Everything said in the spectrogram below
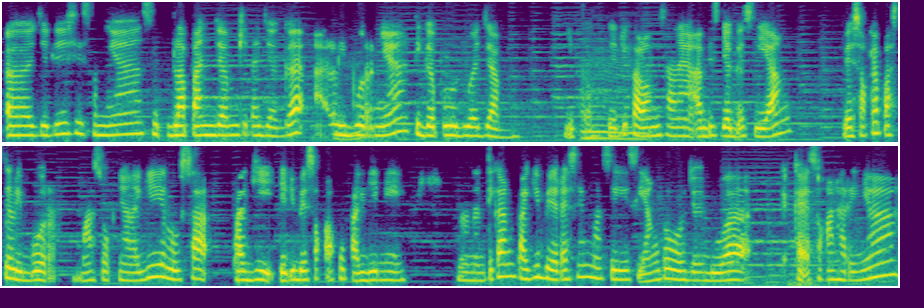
Eh, jadi sistemnya se- 8 jam kita jaga liburnya 32 jam gitu. Hmm. jadi kalau misalnya abis jaga siang besoknya pasti libur. Masuknya lagi lusa pagi. Jadi besok aku pagi nih. Nah nanti kan pagi beresnya masih siang tuh jam 2 keesokan harinya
